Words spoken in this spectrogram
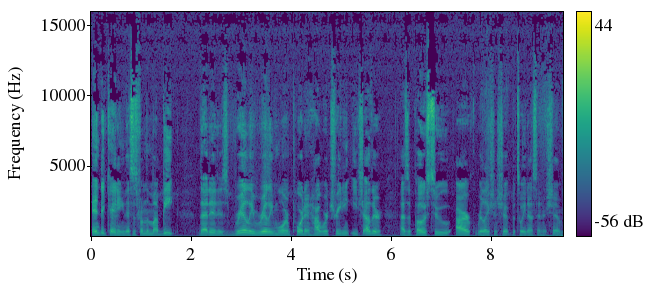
indicating this is from the Mabit that it is really, really more important how we're treating each other as opposed to our relationship between us and Hashem.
